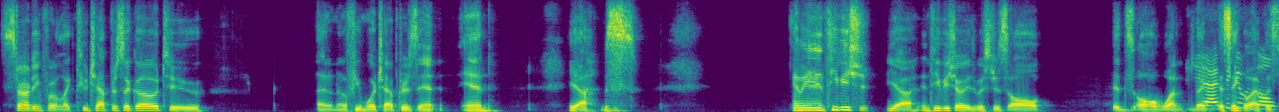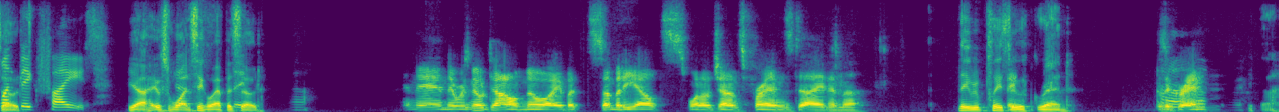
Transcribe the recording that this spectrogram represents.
starting from like two chapters ago to i don't know a few more chapters in in yeah this is i mean in tv sh- yeah in tv show it was just all it's all one like yeah, I a think it single was all episode one big fight. yeah it was one That's single big. Episode And then there was no Donal Noye, but somebody else, one of Jon's friends, died in the. they replaced it with Grenn Was it Uh, Grenn? yeah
